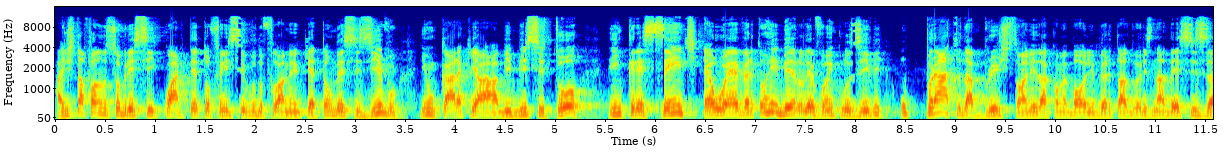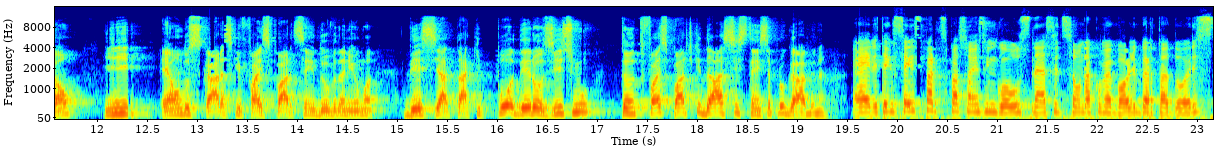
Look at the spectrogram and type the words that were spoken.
A gente está falando sobre esse quarteto ofensivo do Flamengo que é tão decisivo e um cara que a Bibi citou em crescente é o Everton Ribeiro. Levou inclusive o prato da Bridgestone ali da Comebol Libertadores na decisão e é um dos caras que faz parte, sem dúvida nenhuma, desse ataque poderosíssimo, tanto faz parte que dá assistência para o Gabi, né? É, ele tem seis participações em gols nessa edição da Comebol Libertadores,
